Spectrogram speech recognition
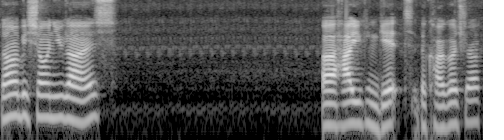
so I'm going to be showing you guys uh, how you can get the cargo truck.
